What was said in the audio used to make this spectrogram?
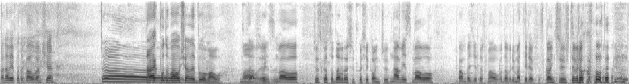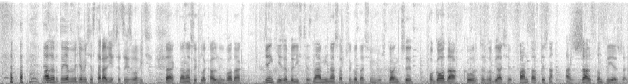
Panowie, podobało Wam się? Tak, podobało się, ale było mało. Mało, Zawsze jak jest mało. Wszystko co dobre szybko się kończy. Nam jest mało, wam będzie też mało, bo dobry materiał się skończy już w tym roku. Ale żartujemy, będziemy się starali jeszcze coś złowić. Tak, na naszych lokalnych wodach. Dzięki, że byliście z nami. Nasza przygoda się już kończy. Pogoda, kurczę, zrobiła się fantastyczna, aż żal stąd wyjeżdżać.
